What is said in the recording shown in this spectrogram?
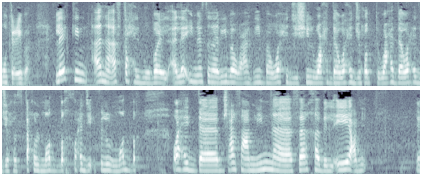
متعبة. لكن أنا أفتح الموبايل ألاقي ناس غريبة وعجيبة واحد يشيل واحدة واحد يحط واحدة واحد يفتحوا المطبخ واحد يقفلوا المطبخ واحد مش عارفة عاملين فرخة بالإيه عاملين يا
